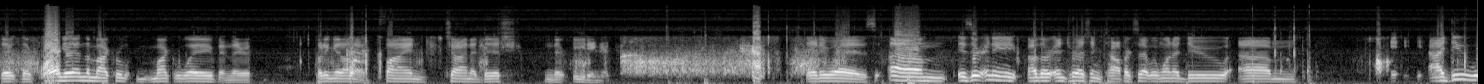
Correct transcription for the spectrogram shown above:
They're, they're putting it in the micro- microwave and they're putting it on a fine china dish and they're eating it. Anyways, um, is there any other interesting topics that we want to do? Um, I- do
